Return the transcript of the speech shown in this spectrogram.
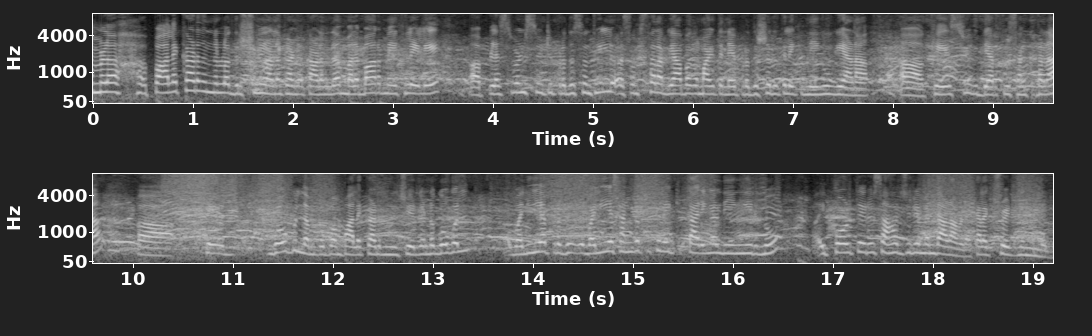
നമ്മൾ പാലക്കാട് നിന്നുള്ള ദൃശ്യങ്ങളാണ് കാണുന്നത്. മലബാർ മേഖലയിലെ പ്ലസ് വൺ സീറ്റ് പ്രതിസന്ധിയിൽ സംസ്ഥാന വ്യാപകമായി തന്നെ പ്രതിഷേധത്തിലേക്ക് നീങ്ങുകയാണ് കെ എസ് യു വിദ്യാർത്ഥി സംഘടന. ഗോകുൽ നമുക്കിപ്പം പാലക്കാട് നിന്ന് ചേരുന്നുണ്ട്. ഗോകുൽ വലിയ വലിയ സംഘർഷത്തിലേക്ക് കാര്യങ്ങൾ നീങ്ങിയിരുന്നു. ഇപ്പോഴത്തെ ഒരു സാഹചര്യം എന്താണ് അവിടെ? കലക്ട്രേറ്റിന് മുന്നിൽ.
